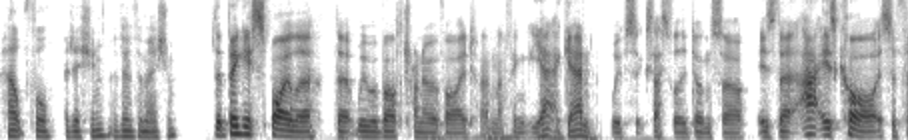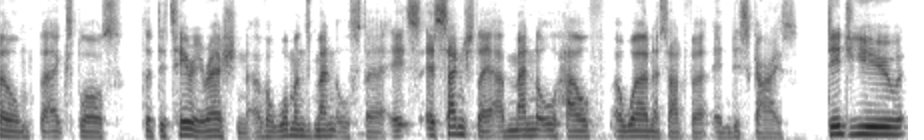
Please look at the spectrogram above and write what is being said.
helpful addition of information. the biggest spoiler that we were both trying to avoid, and I think yet again we've successfully done so, is that at its core, it's a film that explores the deterioration of a woman's mental state. It's essentially a mental health awareness advert in disguise. Did you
